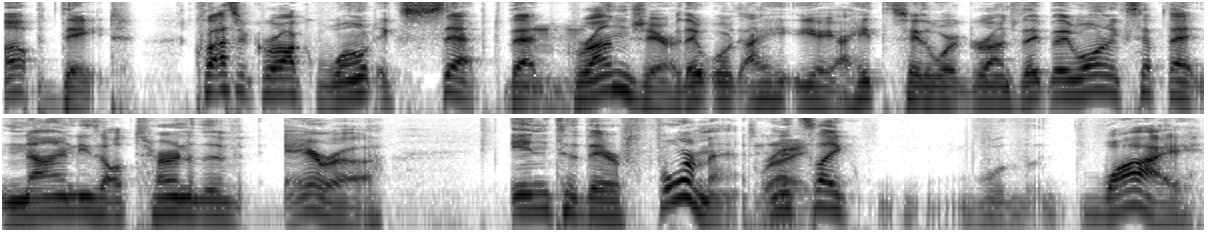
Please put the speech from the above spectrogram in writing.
update. Classic rock won't accept that mm-hmm. grunge era. They, I, yeah, I hate to say the word grunge. They, they won't accept that '90s alternative era into their format. And it's like, why?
